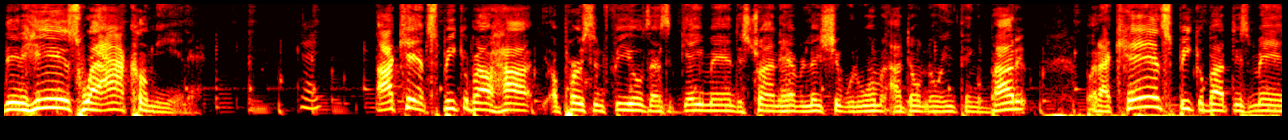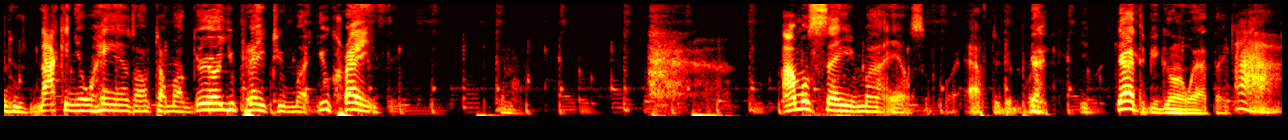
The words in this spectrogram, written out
then here's where I come in at. Okay. I can't speak about how a person feels as a gay man that's trying to have a relationship with a woman. I don't know anything about it. But I can speak about this man who's knocking your hands off, talking about, girl, you play too much. You crazy. I'm going to save my answer for after the break. You got to be going where I think. Ah,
